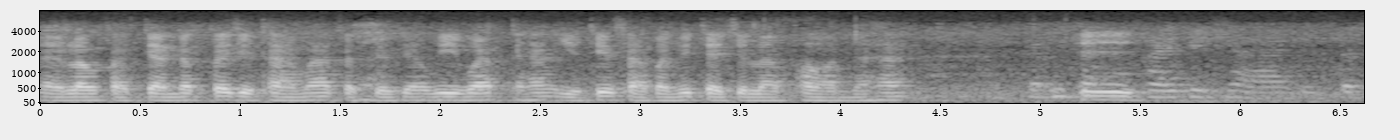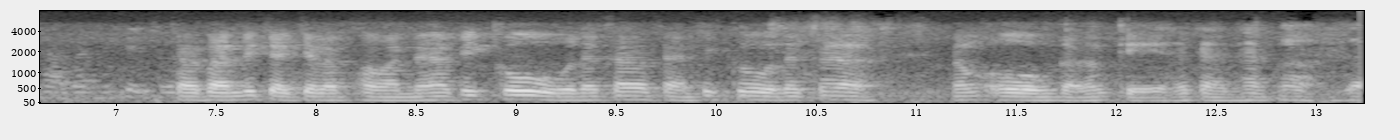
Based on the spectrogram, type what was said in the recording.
เอ่อรองศาสตราจารย์ดรจุธามาศสัจจวิวัฒน์นะฮะอยู่ที่สถาบันวิจัยจุฬาภรณ์นะฮะที่ใช้ปีชาสถาบันวิจัยสถาบันวิจัยจุฬาภรณ์นะฮะพี่กู้แล้วก็แฟนพี่กู้แล้วก็น้องโอมกับน้องเก๋อาจารย์ฮะอ่าได้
